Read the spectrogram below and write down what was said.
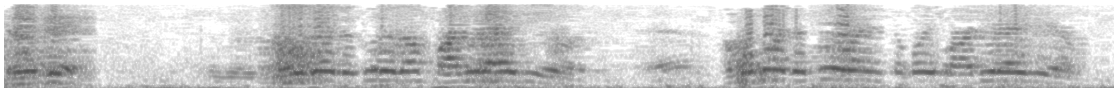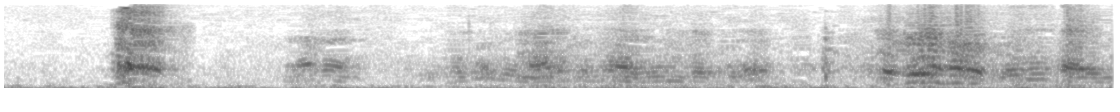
અમુક વાર જતું રહે પાછું આવી જઈએ અમુક વાર જતું હોય તો કોઈ પાછું આવી જઈએ જતું રહે ખરું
